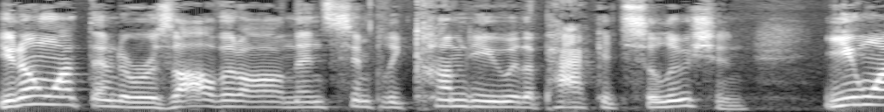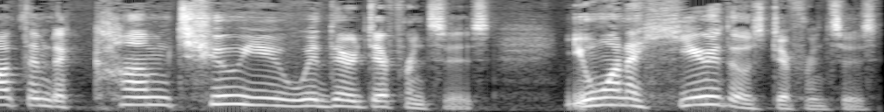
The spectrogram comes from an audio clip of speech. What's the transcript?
You don't want them to resolve it all and then simply come to you with a package solution. You want them to come to you with their differences. You want to hear those differences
